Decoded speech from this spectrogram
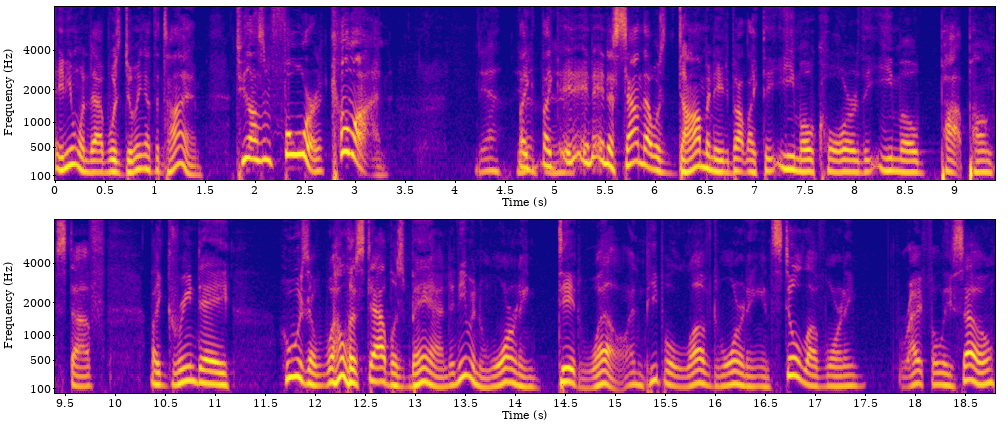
anyone that was doing at the time. 2004, come on. Yeah, Like yeah, like yeah. in, in a sound that was dominated by like the emo core, the emo pop punk stuff. Like Green Day, who was a well established band, and even Warning did well, and people loved Warning and still love Warning, rightfully so.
